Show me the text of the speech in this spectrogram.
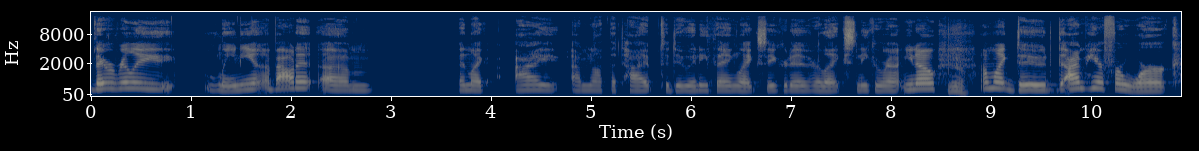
they were really lenient about it. Um, and like I, I'm not the type to do anything like secretive or like sneak around. You know, Yeah. I'm like, dude, I'm here for work.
